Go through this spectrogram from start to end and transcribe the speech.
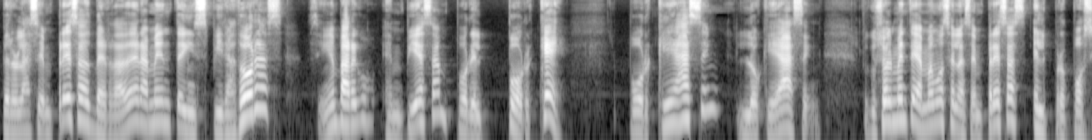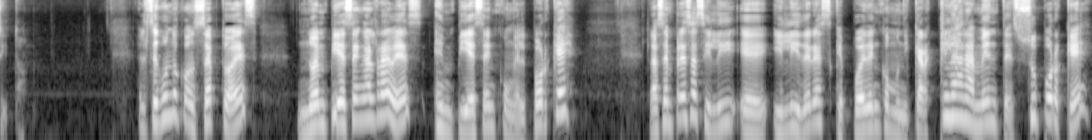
Pero las empresas verdaderamente inspiradoras, sin embargo, empiezan por el por qué. ¿Por qué hacen lo que hacen? Lo que usualmente llamamos en las empresas el propósito. El segundo concepto es, no empiecen al revés, empiecen con el por qué. Las empresas eh, y, líderes que pueden comunicar claramente su por qué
